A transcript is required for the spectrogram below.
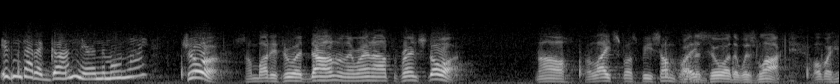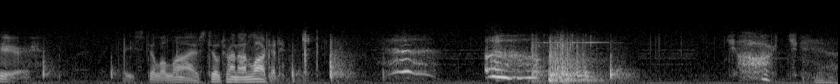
Isn't that a gun there in the moonlight? Sure. Somebody threw it down when they ran out the French door. Now, the lights must be someplace. By the door that was locked. Over here. He's still alive, still trying to unlock it. George. Yeah.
